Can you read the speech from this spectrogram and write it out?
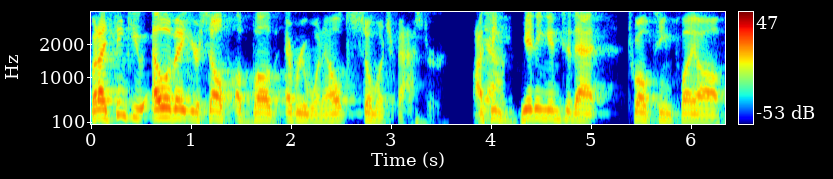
but I think you elevate yourself above everyone else so much faster. I yeah. think getting into that 12 team playoff,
